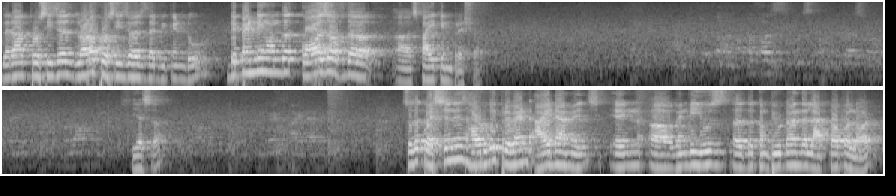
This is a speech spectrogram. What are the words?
There are procedures, lot of procedures that we can do depending on the cause of the uh, spike in pressure. A lot of us use computers for very prolonged use. Yes, sir. So the question is, how do we prevent eye damage in uh, when we use uh, the computer and the laptop a lot?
